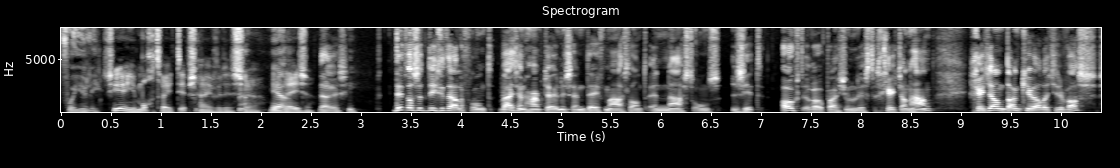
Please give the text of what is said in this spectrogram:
voor jullie. Zie je, je mocht twee tips geven, dus uh, ja, ja. deze. Daar is hij. Dit was het Digitale Front. Wij zijn Harm Teunis en Dave Maasland. En naast ons zit Oost-Europa-journalist Geert-Jan Haan. Geert-Jan, dankjewel dat je er was.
